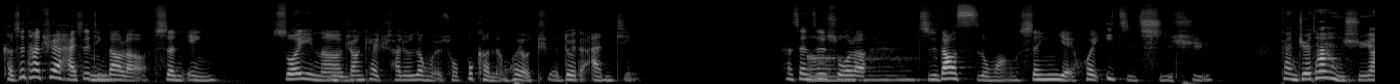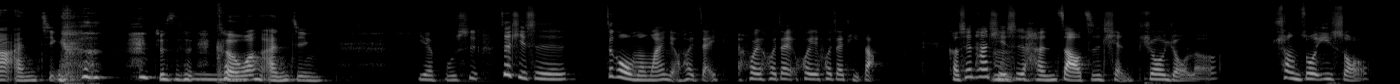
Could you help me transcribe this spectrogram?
可是他却还是听到了声音，嗯、所以呢、嗯、，John Cage 他就认为说不可能会有绝对的安静。他甚至说了，嗯、直到死亡，声音也会一直持续。感觉他很需要安静，就是渴望安静。嗯，也不是，这其实这个我们晚一点会再会会再会会再提到。可是他其实很早之前就有了创作一首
